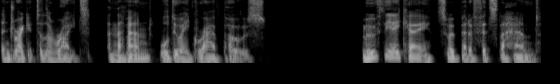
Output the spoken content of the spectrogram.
then drag it to the right, and the hand will do a grab pose. Move the AK so it better fits the hand.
